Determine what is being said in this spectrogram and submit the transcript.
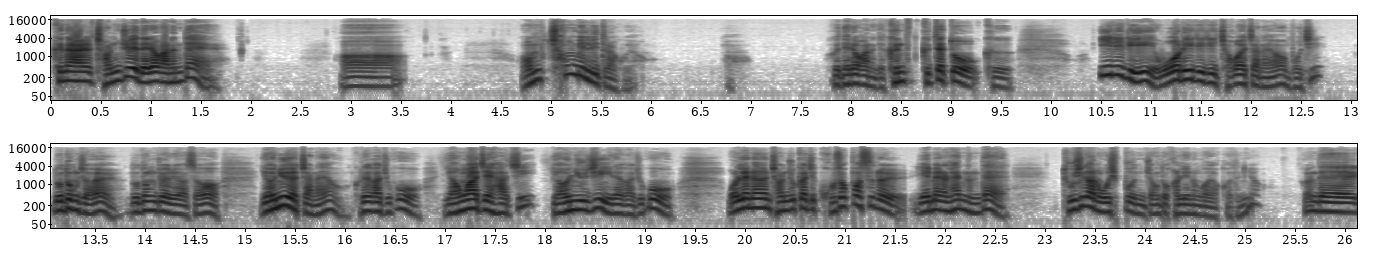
그날 전주에 내려가는데 어, 엄청 밀리더라고요. 어, 그 내려가는 게. 그, 그때 또 그 1일이, 5월 1일이 저거였잖아요. 뭐지? 노동절, 노동절이어서 연휴였잖아요. 그래가지고 영화제 하지, 연휴지 이래가지고 원래는 전주까지 고속버스를 예매를 했는데 2시간 50분 정도 걸리는 거였거든요. 그런데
